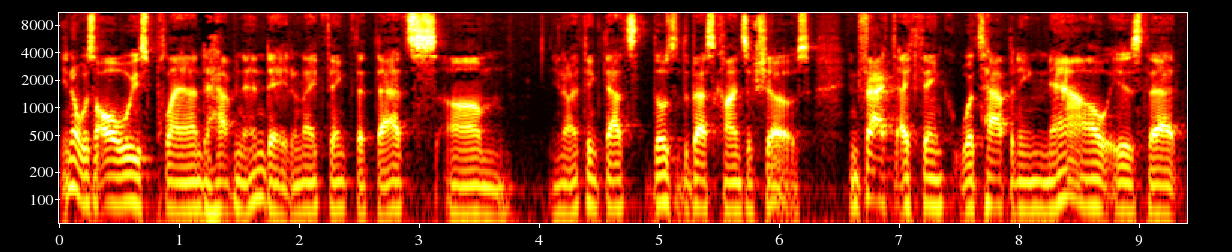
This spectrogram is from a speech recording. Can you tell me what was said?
you know it was always planned to have an end date, and I think that that's. Um, you know, I think that's those are the best kinds of shows. In fact, I think what's happening now is that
